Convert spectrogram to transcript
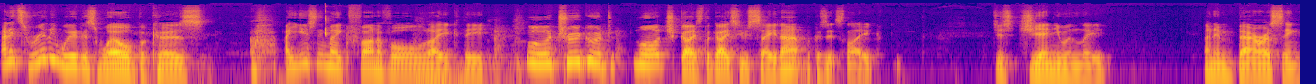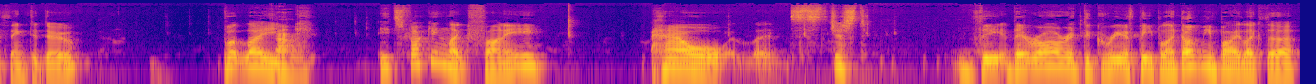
And it's really weird as well because uh, I usually make fun of all like the oh triggered much guys, the guys who say that because it's like just genuinely an embarrassing thing to do. But like Uh-huh. it's fucking like funny how it's just the there are a degree of people I don't mean by like the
